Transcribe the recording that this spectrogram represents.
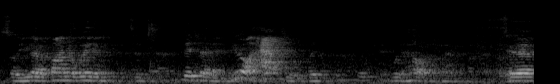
So you got to find a way to, to fit that in. You don't have to, but it would help. So,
